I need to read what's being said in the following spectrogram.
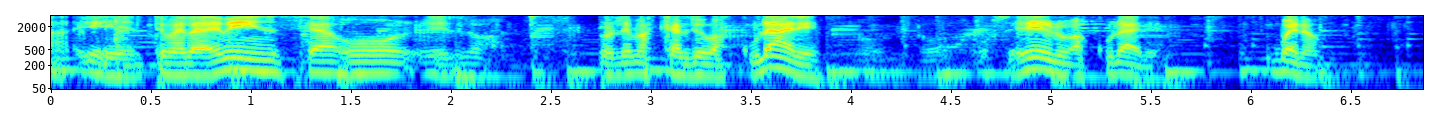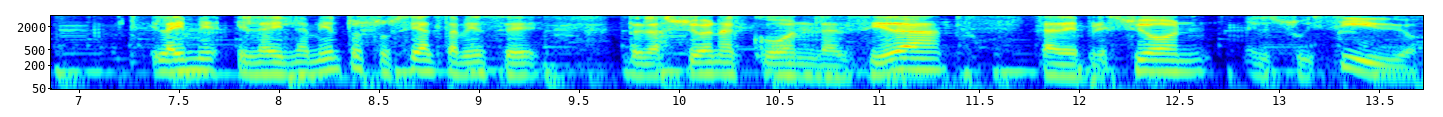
ah, eh, el tema de la demencia o los problemas cardiovasculares o, cerebrovasculares. Bueno, el, aislamiento social también se relaciona con la ansiedad, la depresión, el suicidio.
